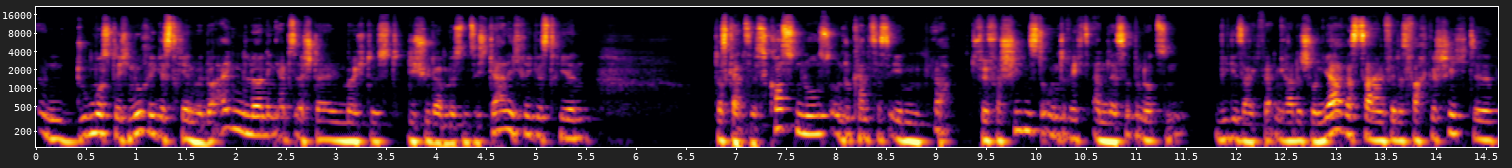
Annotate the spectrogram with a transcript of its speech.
Du musst dich nur registrieren, wenn du eigene Learning-Apps erstellen möchtest. Die Schüler müssen sich gar nicht registrieren. Das Ganze ist kostenlos und du kannst es eben ja, für verschiedenste Unterrichtsanlässe benutzen. Wie gesagt, wir hatten gerade schon Jahreszahlen für das Fach Geschichte,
